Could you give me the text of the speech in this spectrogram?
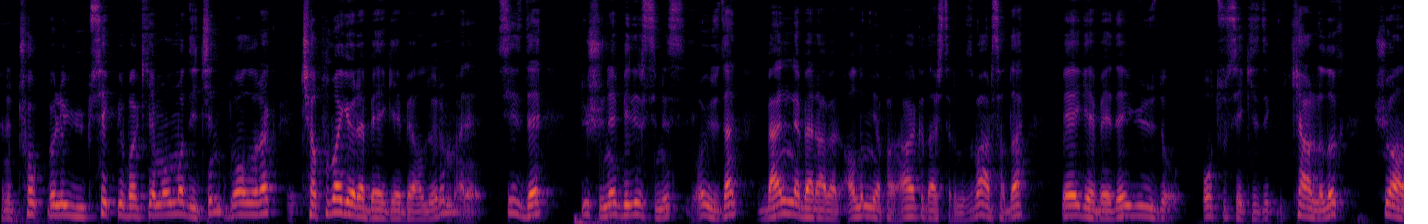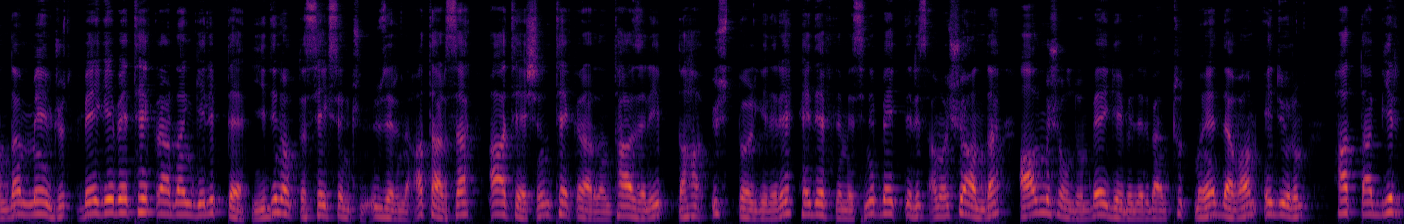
Hani çok böyle yüksek bir bakiyem olmadığı için doğal olarak çapıma göre BGB alıyorum. Hani siz de düşünebilirsiniz. O yüzden benle beraber alım yapan arkadaşlarımız varsa da BGB'de %38'lik bir karlılık şu anda mevcut. BGB tekrardan gelip de 7.83'ün üzerine atarsa ATH'ın tekrardan tazeleyip daha üst bölgeleri hedeflemesini bekleriz. Ama şu anda almış olduğum BGB'leri ben tutmaya devam ediyorum. Hatta bir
